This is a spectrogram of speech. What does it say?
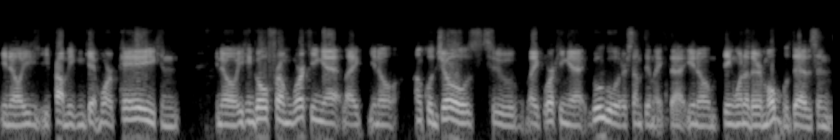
you know, you, you probably can get more pay. You can, you know, you can go from working at like, you know, Uncle Joe's to like working at Google or something like that, you know, being one of their mobile devs. And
